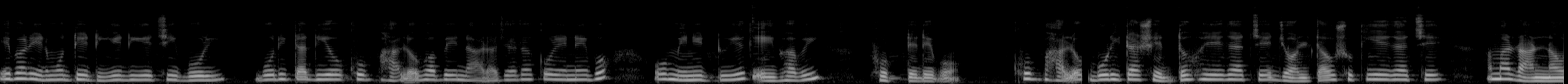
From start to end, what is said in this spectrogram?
এবার এর মধ্যে দিয়ে দিয়েছি বড়ি। বড়িটা দিয়েও খুব ভালোভাবে নাড়াচাড়া করে নেব ও মিনিট দুয়েক এইভাবেই ফুটতে দেব। খুব ভালো বড়িটা সেদ্ধ হয়ে গেছে, জলটাও শুকিয়ে গেছে, আমার রান্নাও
